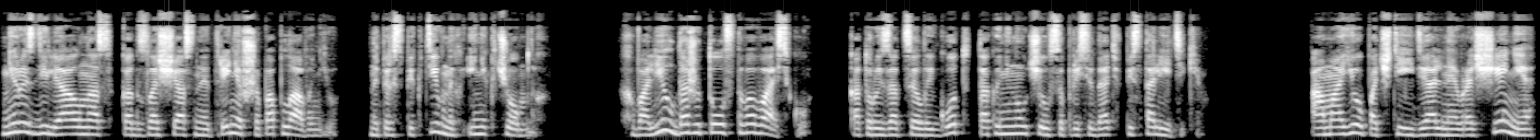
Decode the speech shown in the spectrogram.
Не разделял нас, как злосчастная тренерша по плаванию, на перспективных и никчемных. Хвалил даже толстого Ваську, который за целый год так и не научился приседать в пистолетике. А мое почти идеальное вращение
